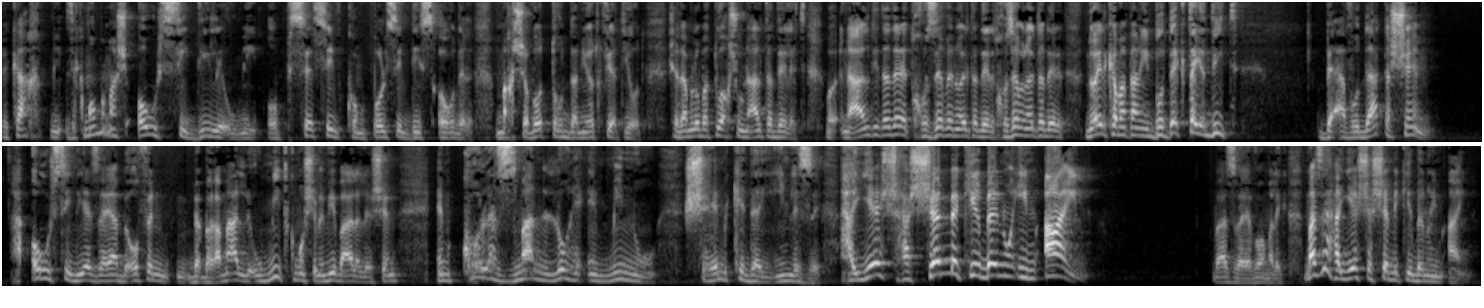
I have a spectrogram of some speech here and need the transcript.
וכך, זה כמו ממש OCD לאומי, Obsessive Compulsive Disorder, מחשבות טורדניות כפייתיות, שאדם לא בטוח שהוא נעל את הדלת. נעלתי את הדלת, חוזר ונועל את הדלת, חוזר ונועל את הדלת, נועל כמה פעמים, בודק את הידית. בעבודת השם, ה-OCD הזה היה באופן, ברמה הלאומית, כמו שמביא בעל הלשם, הם כל הזמן לא האמינו שהם כדאיים לזה. היש השם בקרבנו עם עין. ואז ויבוא עמלק. מה זה היש השם בקרבנו עם עין?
